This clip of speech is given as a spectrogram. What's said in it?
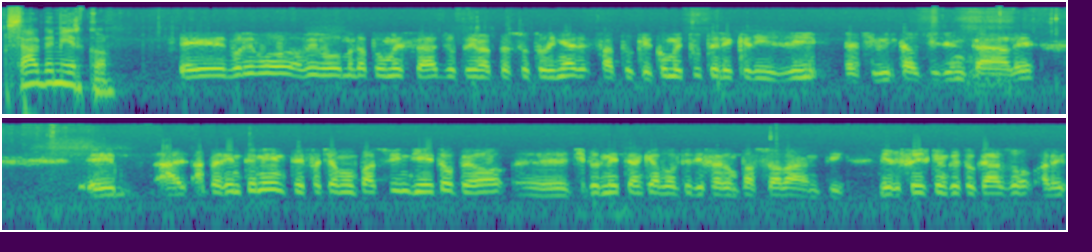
Salve Mirko. Eh, volevo, avevo mandato un messaggio prima per sottolineare il fatto che come tutte le crisi, la civiltà occidentale eh, apparentemente facciamo un passo indietro, però eh, ci permette anche a volte di fare un passo avanti. Mi riferisco in questo caso alle,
